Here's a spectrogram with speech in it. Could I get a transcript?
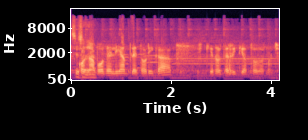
Sí, con la voz de Liam pletórica, que nos derritió a todos, macho.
